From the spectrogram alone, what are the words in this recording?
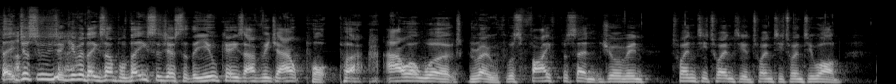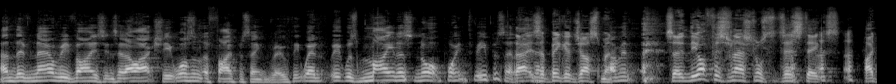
they, just to give an example, they suggest that the UK's average output per hour worked growth was 5% during 2020 and 2021 and they've now revised it and said, oh, actually, it wasn't a 5% growth. It went, it was minus 0.3%. That is a big adjustment. I mean... so the Office for National Statistics, I,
